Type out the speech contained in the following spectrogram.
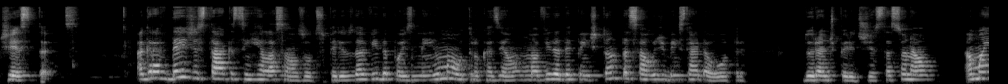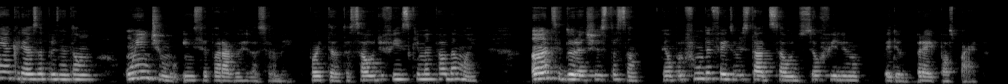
Gestantes. A gravidez destaca-se em relação aos outros períodos da vida, pois em nenhuma outra ocasião uma vida depende tanto da saúde e bem-estar da outra. Durante o período gestacional, a mãe e a criança apresentam um íntimo e inseparável relacionamento. Portanto, a saúde física e mental da mãe, antes e durante a gestação, tem um profundo efeito no estado de saúde do seu filho no período pré e pós-parto.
